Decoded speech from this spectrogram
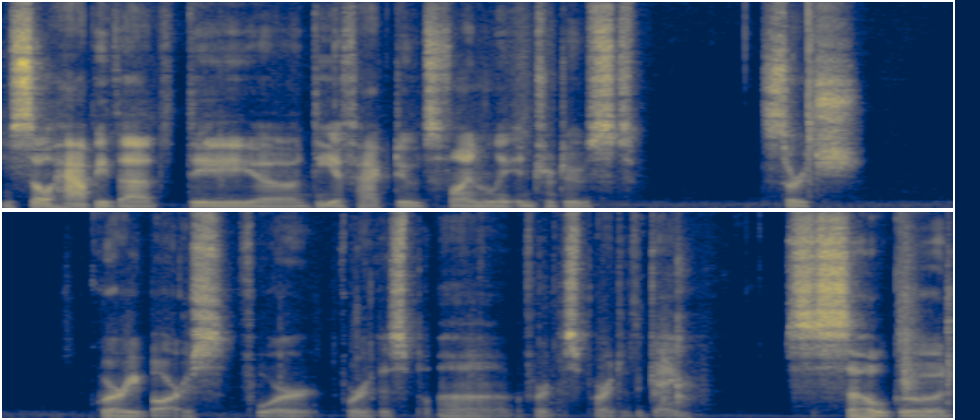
I'm so happy that the uh, dudes finally introduced search query bars for for this uh, for this part of the game. So good.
